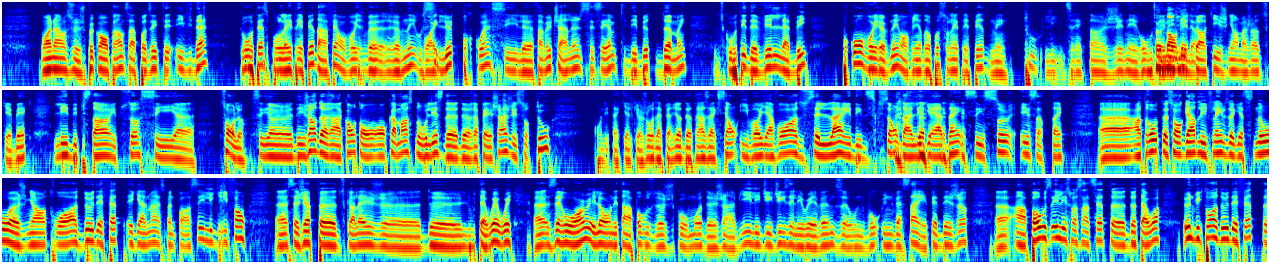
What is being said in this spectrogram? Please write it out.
non, je, je, peux comprendre, ça n'a pas dû être évident. Gros test pour l'intrépide. En fait, on va y revenir aussi, Luc. Pourquoi? C'est le fameux challenge CCM qui débute demain du côté de Ville-l'Abbé. Pourquoi on va y revenir? On ne reviendra pas sur l'intrépide, mais tous les directeurs généraux de la hockey junior majeur du Québec, les dépisteurs et tout ça, c'est euh, sont là. C'est des genres de rencontres. On, commence nos listes de, de repêchage et surtout, on est à quelques jours de la période de transaction. Il va y avoir du cellulaire et des discussions dans les gradins, c'est sûr et certain. Euh, entre autres, si on regarde les Flames de Gatineau, euh, Junior 3, deux défaites également la semaine passée. Les Griffons, euh, cégep du collège de l'Outaouais, oui, 0-1. Et là, on est en pause jusqu'au mois de janvier. Les GGs et les Ravens au niveau universitaire étaient déjà en pause. Et les 67 d'Ottawa, une victoire, deux défaites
